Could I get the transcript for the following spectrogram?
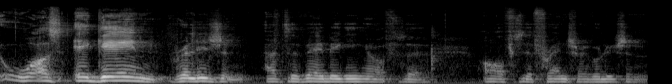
was again religion at the very beginning of the, of the French Revolution.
